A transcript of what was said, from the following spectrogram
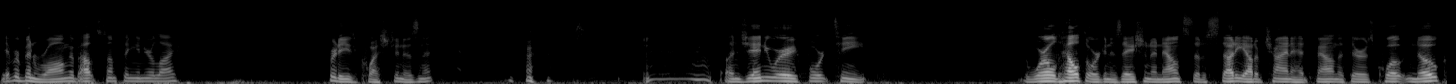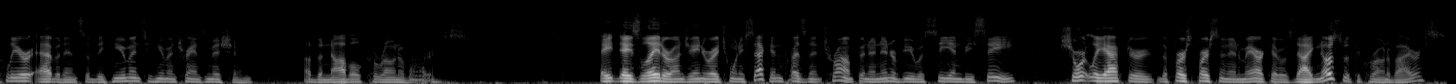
You ever been wrong about something in your life? It's a pretty easy question, isn't it? On January 14th, the World Health Organization announced that a study out of China had found that there is, quote, no clear evidence of the human to human transmission of the novel coronavirus. Eight days later, on January 22nd, President Trump, in an interview with CNBC, shortly after the first person in America was diagnosed with the coronavirus,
